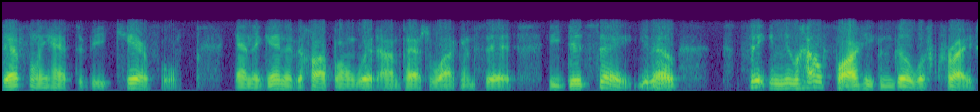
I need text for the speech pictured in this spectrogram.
definitely have to be careful and again, to harp on what um, Pastor Watkins said, he did say, you know, Satan knew how far he can go with Christ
